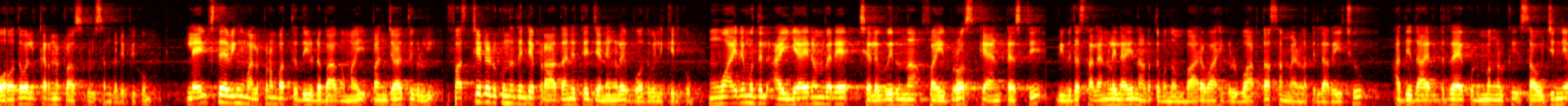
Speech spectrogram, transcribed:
ബോധവൽക്കരണ ക്ലാസുകൾ സംഘടിപ്പിക്കും. ലൈഫ് സേവിംഗ് മലപ്പുറം പദ്ധതിയുടെ ഭാഗമായി പഞ്ചായത്തുകളിൽ ഫസ്റ്റ് എയ്ഡ് എടുക്കുന്നതിന്റെ പ്രാധാന്യത്തെ ജനങ്ങളെ ബോധവൽക്കരിക്കും. മൂവായിരം മുതൽ അയ്യായിരം വരെ ചെലവ് വരുന്ന ഫൈബ്രോ സ്കാൻ ടെസ്റ്റ് വിവിധ സ്ഥലങ്ങളിലായി നടത്തുമെന്നും ഭാരവാഹികൾ വാർത്താ സമ്മേളനത്തിൽ അറിയിച്ചു. അതിദാരിദ്രരായ കുടുംബങ്ങൾക്ക് സൗജന്യ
